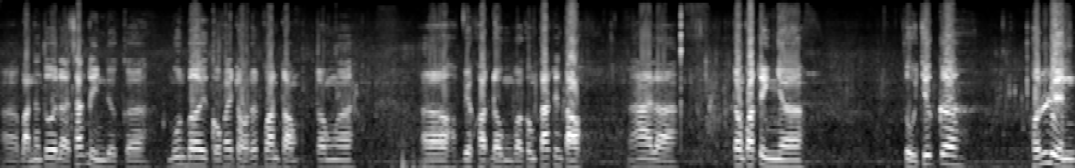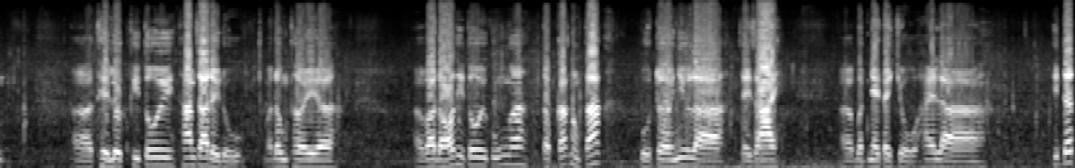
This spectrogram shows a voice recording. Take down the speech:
À, bản thân tôi là xác định được uh, môn bơi có vai trò rất quan trọng trong uh, uh, việc hoạt động và công tác trên tàu. Thứ hai là trong quá trình uh, tổ chức uh, huấn luyện uh, thể lực thì tôi tham gia đầy đủ và đồng thời uh, vào đó thì tôi cũng uh, tập các động tác bổ trợ như là chạy dài, uh, bật nhảy tại chỗ hay là hít đất.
